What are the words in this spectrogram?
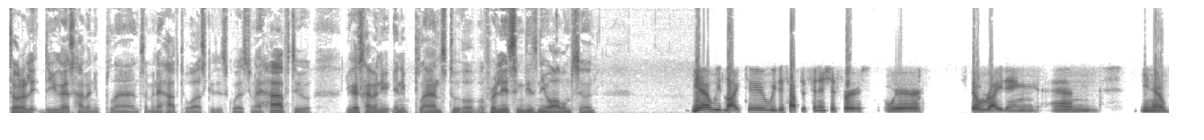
Totally. Do you guys have any plans? I mean, I have to ask you this question. I have to. You guys have any any plans to of, of releasing this new album soon? Yeah, we'd like to. We just have to finish it first. We're still writing and, you know,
